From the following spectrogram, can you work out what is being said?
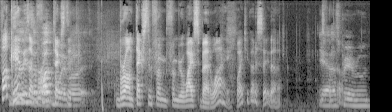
Fuck him. He's, like, a bro, fuckboy, texting. bro. Bro, I'm texting from from your wife's bed. Why? Why'd you gotta say that? Yeah, that's up. pretty rude.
